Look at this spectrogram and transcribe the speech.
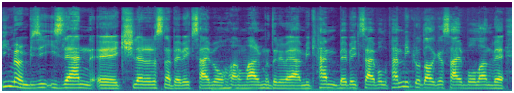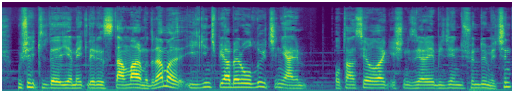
Bilmiyorum bizi izleyen e, kişiler arasında bebek sahibi olan var mıdır veya hem bebek sahibi olup hem mikrodalga sahibi olan ve bu şekilde yemekleri ısıtan var mıdır ama ilginç bir haber olduğu için yani potansiyel olarak işinize yarayabileceğini düşündüğüm için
